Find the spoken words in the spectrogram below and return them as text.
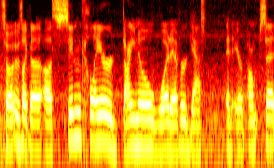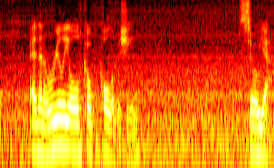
So it was like a, a Sinclair Dino whatever gas and air pump set, and then a really old Coca Cola machine. So yeah.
